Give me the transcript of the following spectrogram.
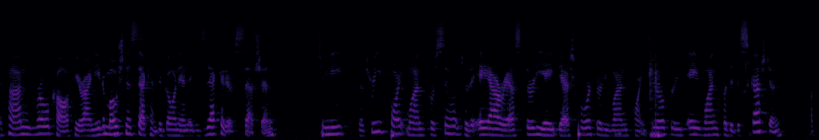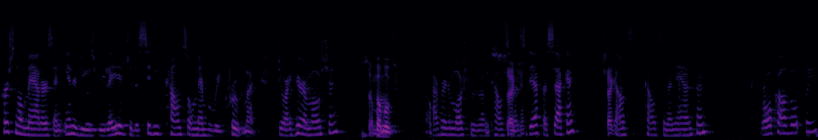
Upon roll call here, I need a motion and a second to go in an executive session to meet the 3.1 pursuant to the ARS 38-431.03A1 for the discussion of personal matters and interviews related to the city council member recruitment. Do I hear a motion? So moved. I've heard a motion from Councilman Second. Stipp, a second. Second. Council- Councilman Anton. Roll call vote, please.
